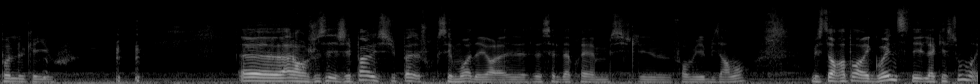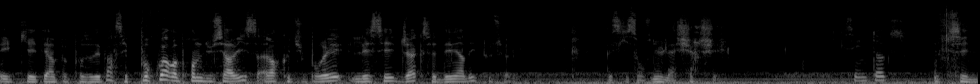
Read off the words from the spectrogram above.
Paul le caillou. Euh, alors je sais, j'ai pas réussi, pas- je crois que c'est moi d'ailleurs la- la- celle d'après, même si je l'ai formulé bizarrement. Mais c'était en rapport avec Gwen, c'était la question et qui a été un peu posée au départ, c'est pourquoi reprendre du service alors que tu pourrais laisser Jack se démerder tout seul? Parce qu'ils sont venus la chercher. C'est une tox. C'est une...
